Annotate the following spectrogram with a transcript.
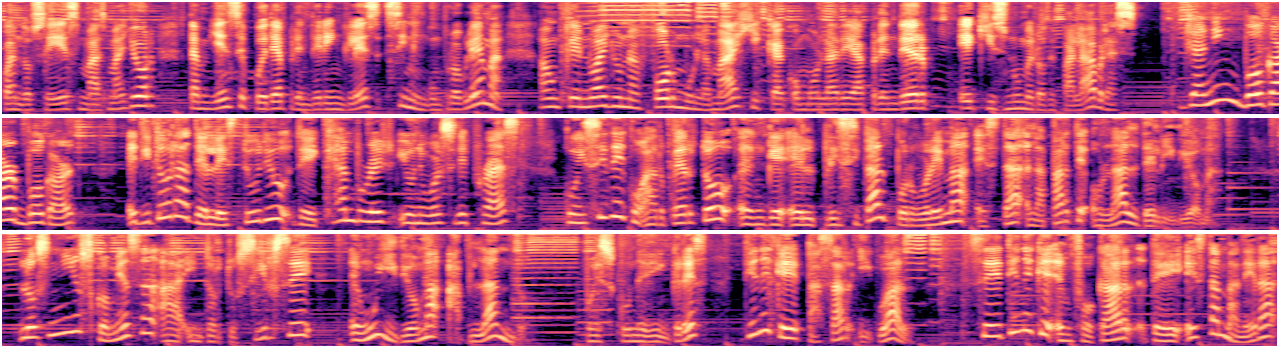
Cuando se es más mayor, también se puede aprender inglés sin ningún problema, aunque no hay una fórmula mágica como la de aprender X número de palabras. Janine Bogart Bogart, editora del estudio de Cambridge University Press, coincide con Alberto en que el principal problema está en la parte oral del idioma. Los niños comienzan a introducirse en un idioma hablando pues con el inglés tiene que pasar igual. Se tiene que enfocar de esta manera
